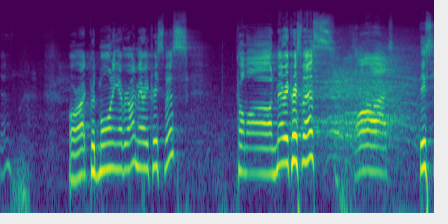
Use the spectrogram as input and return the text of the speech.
Duncan. All right, good morning, everyone. Merry Christmas. Come on, Merry Christmas. All right. This,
